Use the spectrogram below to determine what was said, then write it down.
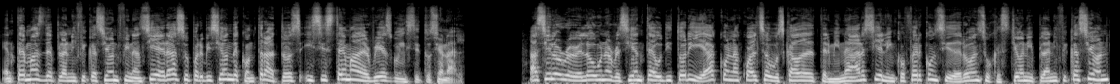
en temas de planificación financiera, supervisión de contratos y sistema de riesgo institucional. Así lo reveló una reciente auditoría con la cual se buscaba determinar si el Incofer consideró en su gestión y planificación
